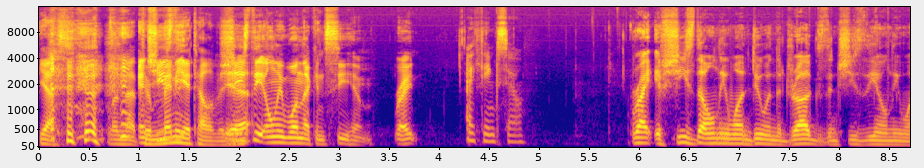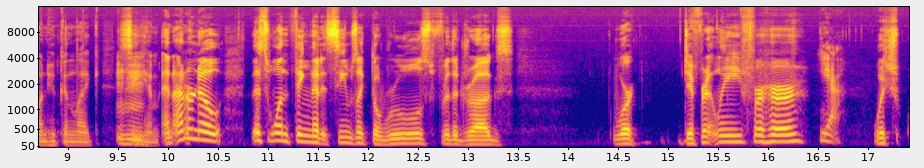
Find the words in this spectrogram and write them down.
Yes. Learned that through many the- a television. She's the only one that can see him, right? I think so. Right. If she's the only one doing the drugs, then she's the only one who can like Mm-hmm. see him. And I don't know. That's one thing that it seems like the rules for the drugs work differently for her, Yeah. which 'Cause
